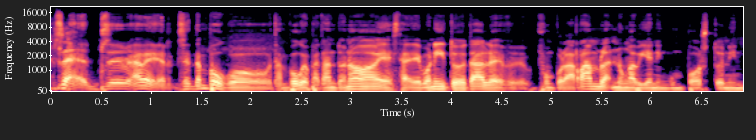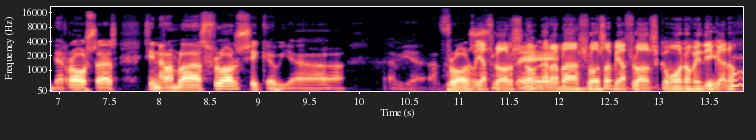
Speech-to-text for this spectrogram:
da. A ver, tampouco, tampouco é para tanto, no? Está é bonito e tal, eh, fun pola Rambla, non había ningún posto nin de rosas, sin a Rambla das Flores, sí que había había flors. Había flors, ¿no? Eh, la Rambla de las Flors había flors, como no me indica, sí. ¿no?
